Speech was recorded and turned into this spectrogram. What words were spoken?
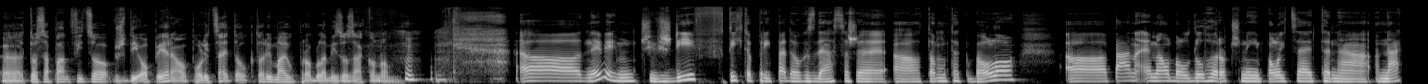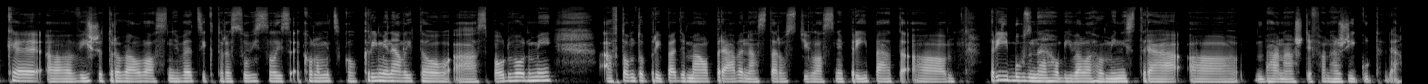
E, to sa pán Fico vždy opiera o policajtov, ktorí majú problémy so zákonom? Uh, neviem, či vždy v týchto prípadoch zdá sa, že uh, tomu tak bolo. Uh, pán Emel bol dlhoročný policajt na NAKE, uh, vyšetroval vlastne veci, ktoré súviseli s ekonomickou kriminalitou a s podvodmi a v tomto prípade mal práve na starosti vlastne prípad uh, príbuzného bývalého ministra pána Štefana Žigu teda.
